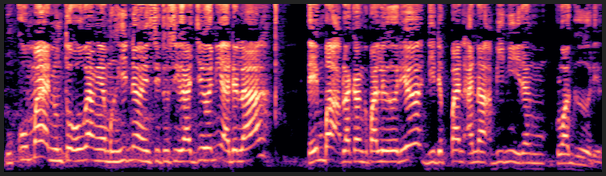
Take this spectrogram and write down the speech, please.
hukuman untuk orang yang menghina institusi raja ni adalah tembak belakang kepala dia di depan anak bini dan keluarga dia.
